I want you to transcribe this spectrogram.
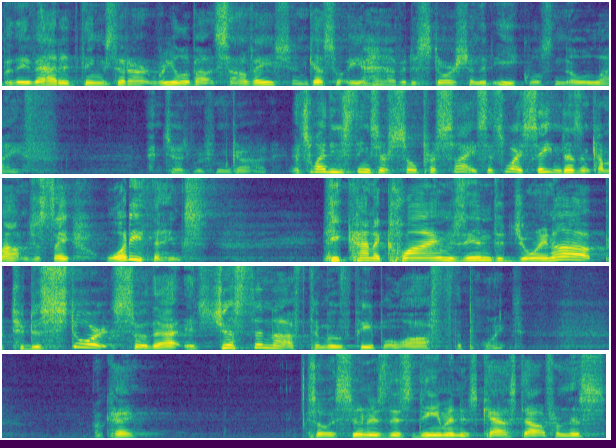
but they've added things that aren't real about salvation. Guess what you have? A distortion that equals no life and judgment from God. That's why these things are so precise. That's why Satan doesn't come out and just say what he thinks. He kind of climbs in to join up, to distort, so that it's just enough to move people off the point. Okay? So as soon as this demon is cast out from this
